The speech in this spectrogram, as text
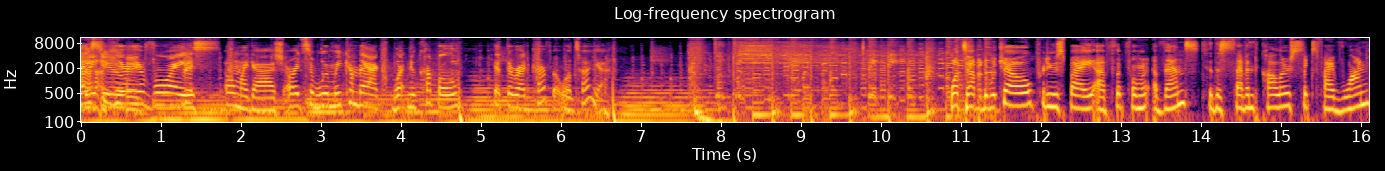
Nice to you. hear your Thanks. voice. Oh my gosh. All right, so when we come back, what new couple hit the red carpet? We'll tell you. What's happening with Show produced by uh, Flip Phone Events to the seventh caller, 651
